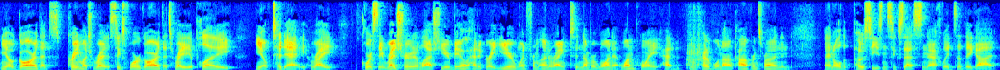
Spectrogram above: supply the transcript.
you know guard that's pretty much ready, a six four guard that's ready to play. You know today, right? Of course, they redshirted him last year. Baylor had a great year, went from unranked to number one at one point, had incredible non-conference run and and all the postseason success and accolades that they got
